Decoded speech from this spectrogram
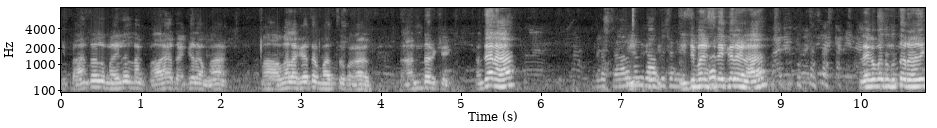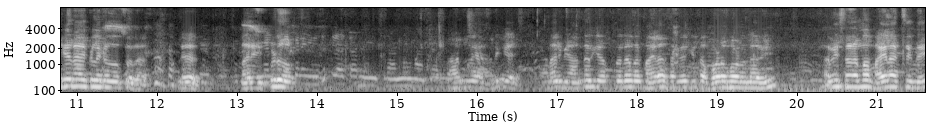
ఈ ప్రాంతంలో మహిళలు నాకు బాగా దగ్గరమ్మా. మా అవ్వలకైతే మస్తు అందరికీ అందరికి. అంతేనా? ఇంటి మనిషి లెక్కలేనా? లేకపోతే మొత్తం రాజకీయ నాయకులు లెక్క లేదు. మరి ఇప్పుడు అందుకే మరి మీ అందరికి చెప్తున్నా మరి మహిళా సంఘం కింద బోడబోడు ఉన్నది. కమిషనర్ మహిళ వచ్చింది.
